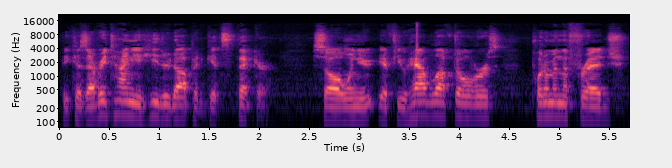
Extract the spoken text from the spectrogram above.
Because every time you heat it up, it gets thicker. So when you, if you have leftovers, put them in the fridge.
